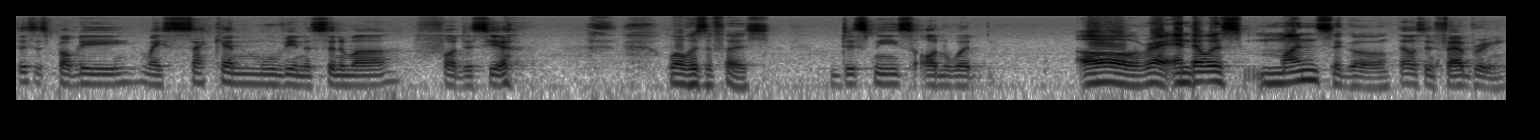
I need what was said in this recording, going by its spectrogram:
this is probably my second movie in the cinema for this year. What was the first? Disney's Onward. Oh, right, and that was months ago. That was in February.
